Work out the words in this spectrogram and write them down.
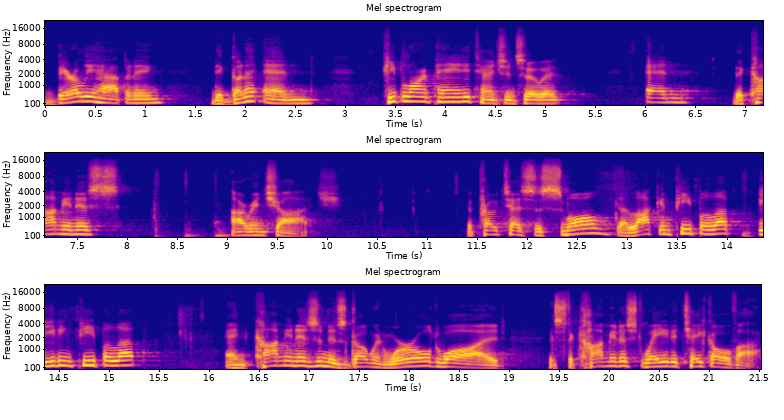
barely happening, they're gonna end, people aren't paying attention to it, and the communists are in charge. The protest is small, they're locking people up, beating people up, and communism is going worldwide. It's the communist way to take over.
